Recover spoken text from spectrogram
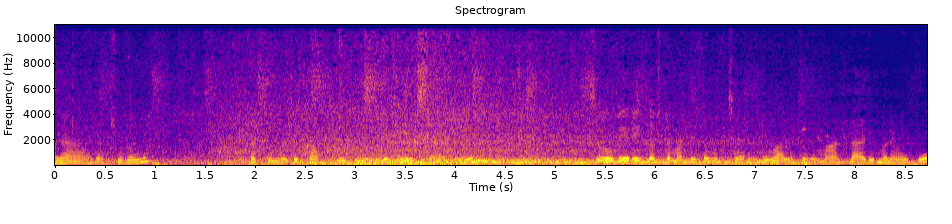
ఇలాగా చూడండి. కటింగ్ అయితే కంప్లీట్ అయితే చేశాను. సో వేరే కస్టమర్లు అయితే వచ్చారండి. వాళ్ళతో మాట్లాడి మనమైతే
